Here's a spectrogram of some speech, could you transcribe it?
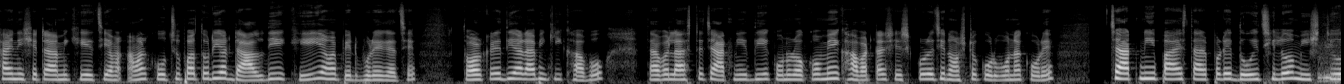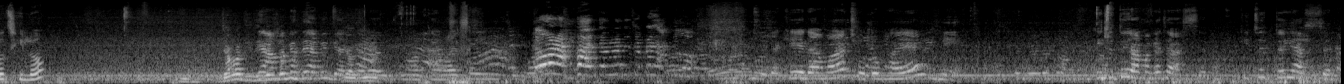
খাইনি সেটা আমি খেয়েছি। আমার আমার কচু পাতুরি আর ডাল দিয়ে খেয়েই আমার পেট ভরে গেছে। তরকারি দিয়ে আর আমি কি খাব? তারপর লাস্টে চাটনি দিয়ে কোনো রকমে খাবারটা শেষ করেছি নষ্ট করব না করে। চাটনি পায়েস তারপরে দই ছিল মিষ্টিও ছিল। আমার ছোট ভাইয়ের মেয়ে। কিছুতেই আমার কাছে আসছে না। কিছুতেই আসছে না।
